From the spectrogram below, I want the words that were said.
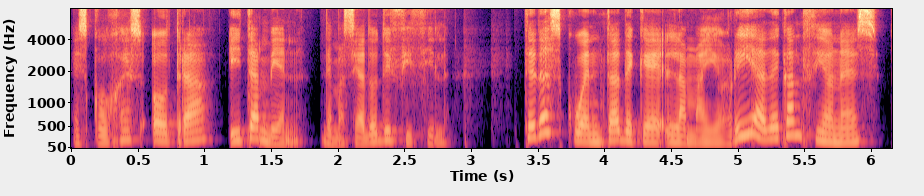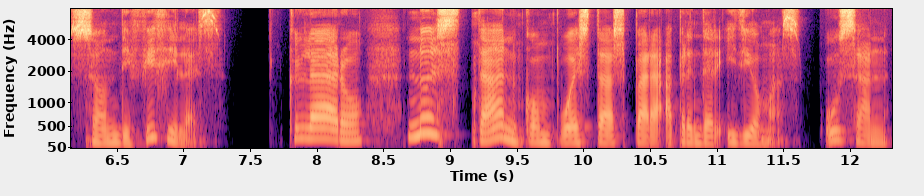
Escoges otra y también demasiado difícil. Te das cuenta de que la mayoría de canciones son difíciles. Claro, no están compuestas para aprender idiomas. Usan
